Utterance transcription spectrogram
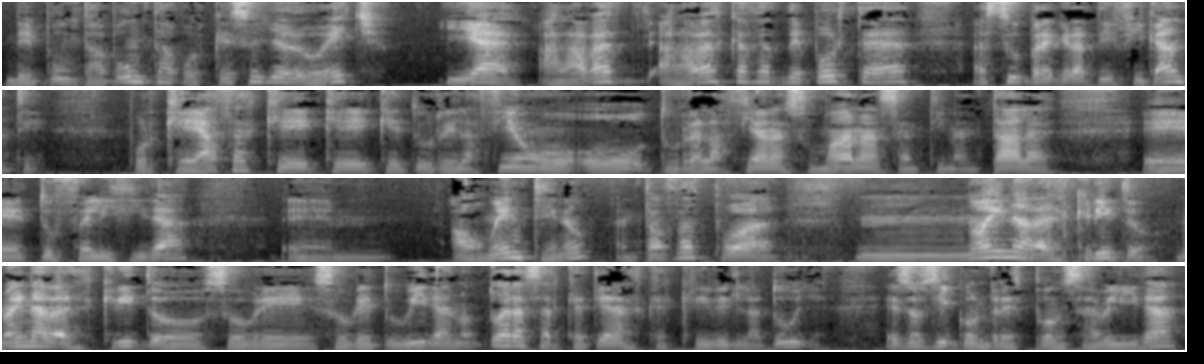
de punta a punta porque eso yo lo he hecho. Y es, a la vez, a la vez que haces deporte es súper gratificante porque haces que, que, tu relación o, tus relaciones humanas, sentimentales, eh, tu felicidad em, aumente, ¿no? Entonces, pues, mm, no hay nada escrito, no hay nada escrito sobre, sobre tu vida, ¿no? Tú eres el que tienes que escribir la tuya. Eso sí, con responsabilidad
